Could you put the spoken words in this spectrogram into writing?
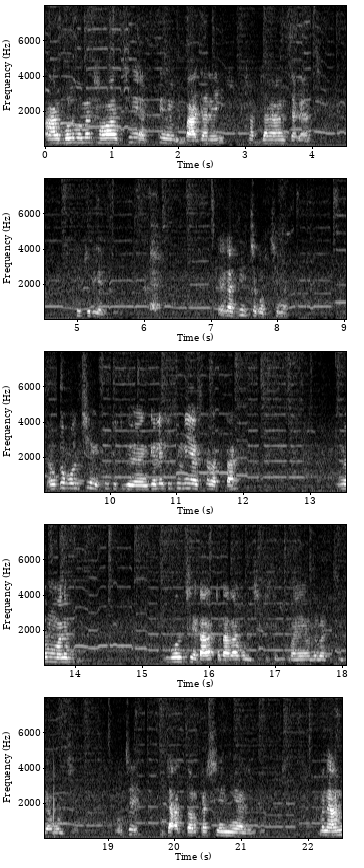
আর বলব আমার খাওয়া আছে আজকে বাজারে সব অনেক জায়গায় আছে খিচুড়ি আর কি। কি ইচ্ছে করছে না। ওকে বলছি একটু খিচুড়ি গেলে খিচুড়ি নিয়ে আসতে পারতা? উম, মানে বলছে দাদা একটা দাদা বলছে খিচুড়ি মানে ওদের বাড়িতে পূজা বলছে। বলছে যার দরকার সে নিয়ে আসবে। মানে আমি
